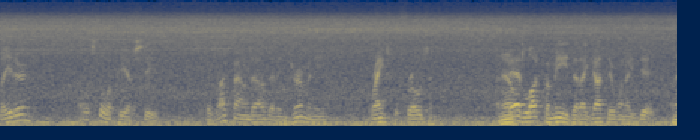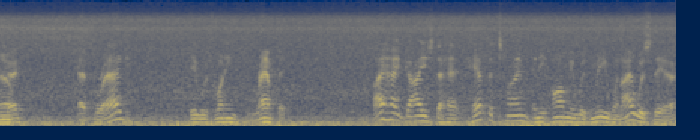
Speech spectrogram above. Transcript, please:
later, I was still a PFC, because I found out that in Germany, ranks were frozen. Yeah. Bad luck for me that I got there when I did, Yeah. okay? At Bragg, it was running rampant. I had guys that had half the time in the army with me when I was there,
